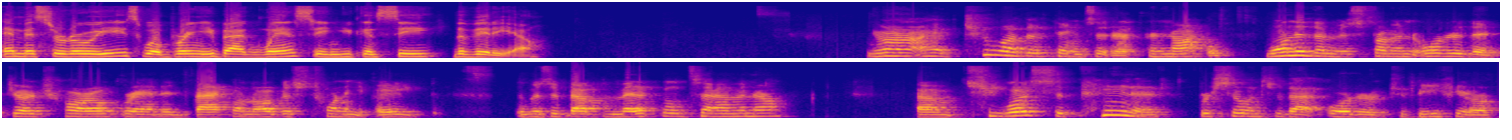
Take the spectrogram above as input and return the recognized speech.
And Mr. Ruiz will bring you back Wednesday and you can see the video. Your Honor, I have two other things that are, are not, one of them is from an order that Judge Harrell granted back on August twenty-eighth. It was about the medical examiner. Um, she was subpoenaed pursuant to that order to be here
